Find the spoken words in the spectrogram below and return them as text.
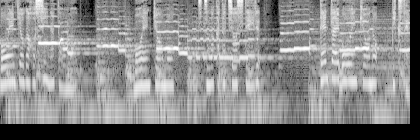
望遠鏡が欲しいなと思う。望遠鏡も筒の形をしている。天体望遠鏡のビクセン。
